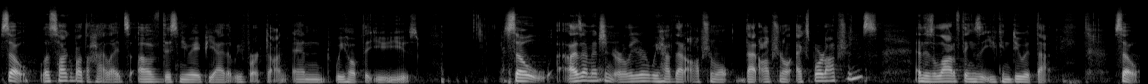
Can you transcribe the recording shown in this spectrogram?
So let's talk about the highlights of this new API that we've worked on and we hope that you use. So as I mentioned earlier, we have that optional, that optional export options, and there's a lot of things that you can do with that. So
